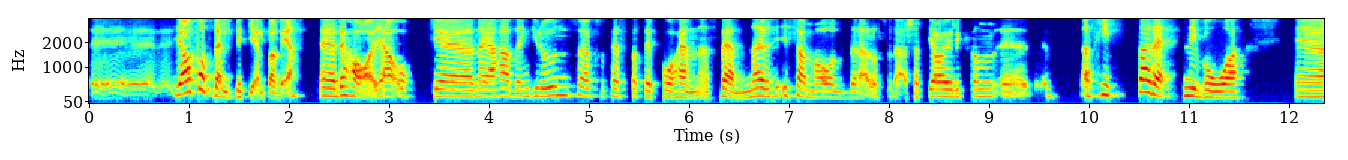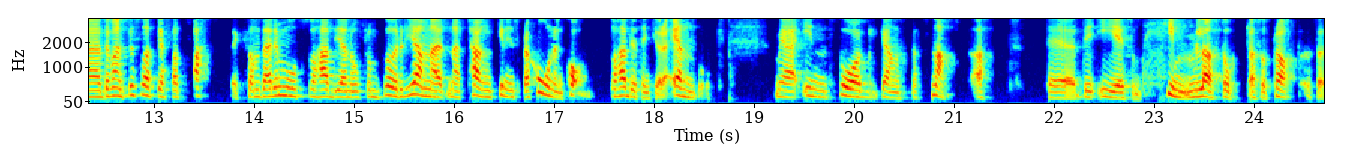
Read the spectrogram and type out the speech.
eh, jag har fått väldigt mycket hjälp av det. Eh, det har jag och eh, när jag hade en grund så har jag också testat det på hennes vänner i samma åldrar och så där. Så att jag är liksom att hitta rätt nivå Eh, det var inte så att jag satt fast. Liksom. Däremot så hade jag nog från början när, när tanken, inspirationen kom, då hade jag tänkt göra en bok. Men jag insåg ganska snabbt att eh, det är sånt himla stort, alltså, prat, alltså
